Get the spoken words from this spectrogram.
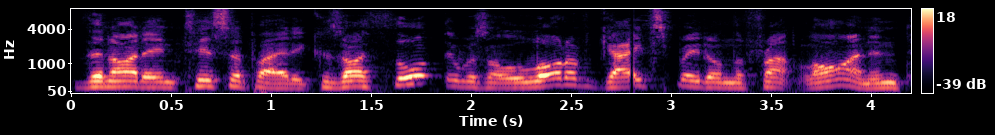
than I'd anticipated because I thought there was a lot of gate speed on the front line and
